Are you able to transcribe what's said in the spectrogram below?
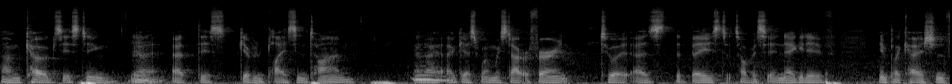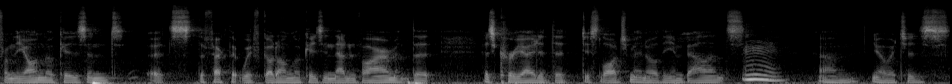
um, coexisting you know, Mm. at this given place in time. And Mm. I, I guess when we start referring to it as the beast, it's obviously a negative implication from the onlookers, and it's the fact that we've got onlookers in that environment that has created the dislodgement or the imbalance Mm. um, you know, which is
